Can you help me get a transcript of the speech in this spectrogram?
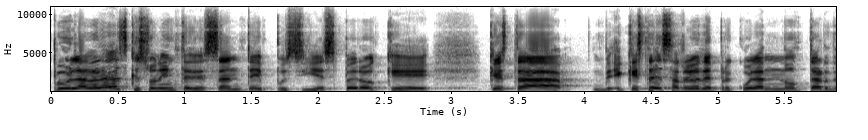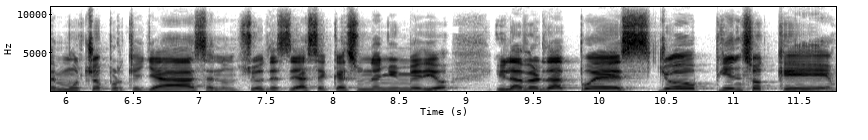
pero la verdad es que suena interesante y pues sí, espero que que, esta, que este desarrollo de precuela no tarde mucho porque ya se anunció desde hace casi un año y medio. Y la verdad, pues yo pienso que...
